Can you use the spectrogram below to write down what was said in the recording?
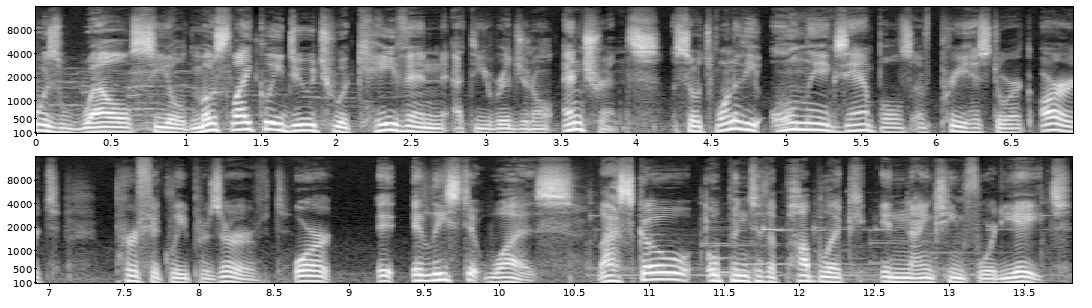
was well sealed, most likely due to a cave in at the original entrance. So it's one of the only examples of prehistoric art perfectly preserved. Or at least it was. Lascaux opened to the public in 1948,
